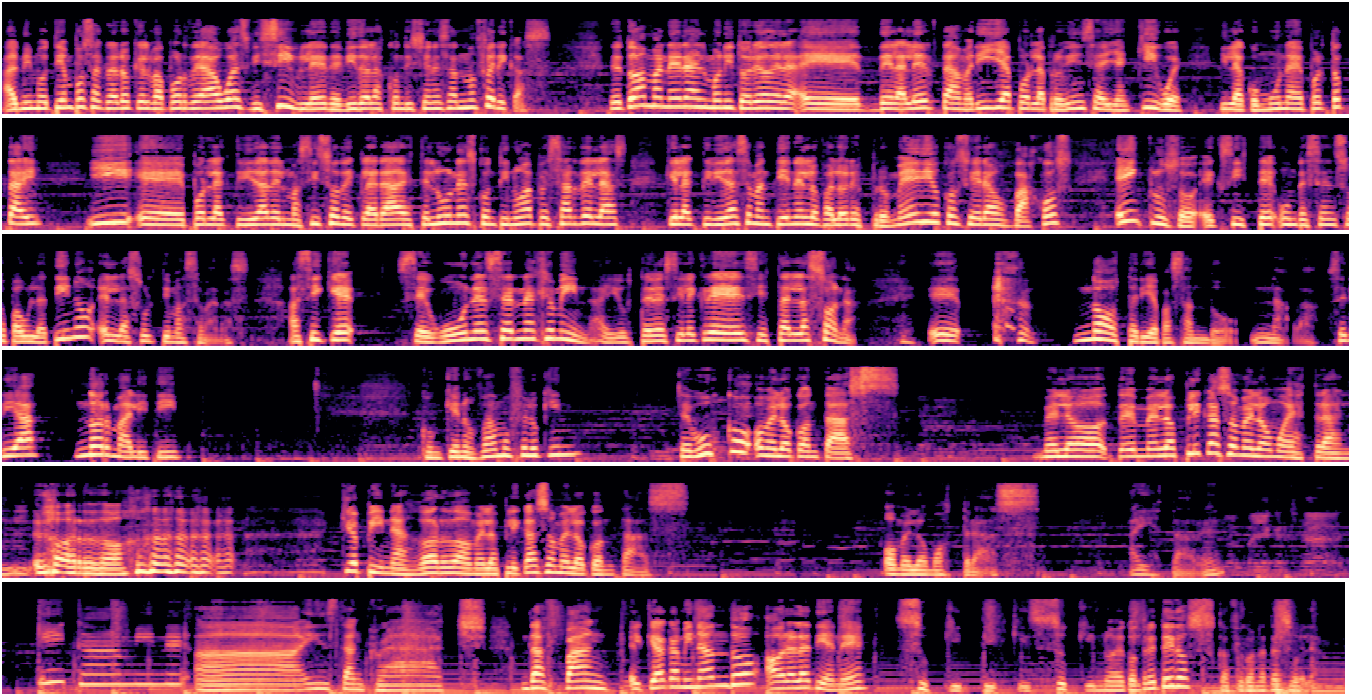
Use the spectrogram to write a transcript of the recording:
Al mismo tiempo se aclaró que el vapor de agua es visible debido a las condiciones atmosféricas. De todas maneras, el monitoreo de la, eh, alerta amarilla por la provincia de Yanquihue y la comuna de Puerto Octay y eh, por la actividad del macizo declarada este lunes continúa a pesar de las que la actividad se mantiene en los valores promedios considerados bajos e incluso existe un descenso paulatino en las últimas semanas. Así que, según el Geomín, ahí usted si le cree, si está en la zona, eh, no estaría pasando nada. Sería normality. ¿Con qué nos vamos, Feluquín? ¿Te busco o me lo contás? ¿Me lo, te, ¿Me lo explicas o me lo muestras, gordo? ¿Qué opinas, gordo? ¿Me lo explicás o me lo contás? ¿O me lo mostrás? Ahí está, ¿eh? Y caminé. Ah, Instant Crash. Daft Punk, el que va caminando, ahora la tiene. Suki Tiki Suki 9.32, café con Atenzuela.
